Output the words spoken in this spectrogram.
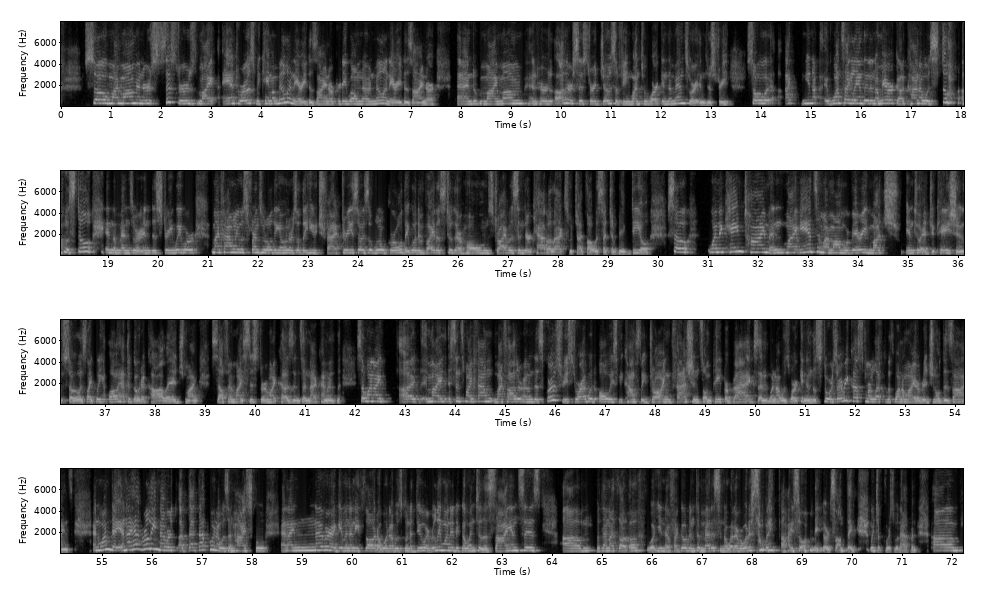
So my mom and her sisters, my aunt Rose became a millinery designer, pretty well-known millinery designer, and my mom and her other sister Josephine went to work in the menswear industry. So I, you know, once I landed in America, kind of was still I was still in the menswear industry. We were my family was friends with all the owners of the huge factories. So as a little girl, they would invite us to their homes, drive us in their Cadillacs, which I thought was such a big deal. So when it came time, and my aunts and my mom were very much into education. So it was like we all had to go to college, myself and my sister and my cousins, and that kind of thing. So when I I, my since my fam, my father owned this grocery store, I would always be constantly drawing fashions on paper bags. And when I was working in the store, so every customer left with one of my original designs. And one day, and I had really never at that point I was in high school, and I never had given any thought of what I was going to do. I really wanted to go into the sciences, um, but then I thought, oh, well, you know, if I go into medicine or whatever, what if somebody dies on me or something? Which of course would happen. Um,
